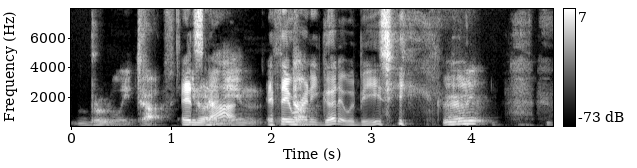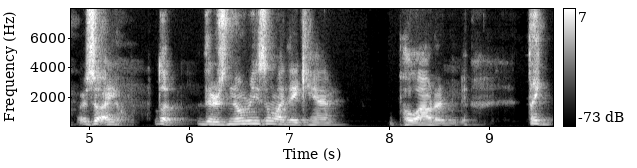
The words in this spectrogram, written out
brutally tough. It's you know not. What I mean? If they were any good, it would be easy. Mhm. So I look. There's no reason why they can't pull out a like.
